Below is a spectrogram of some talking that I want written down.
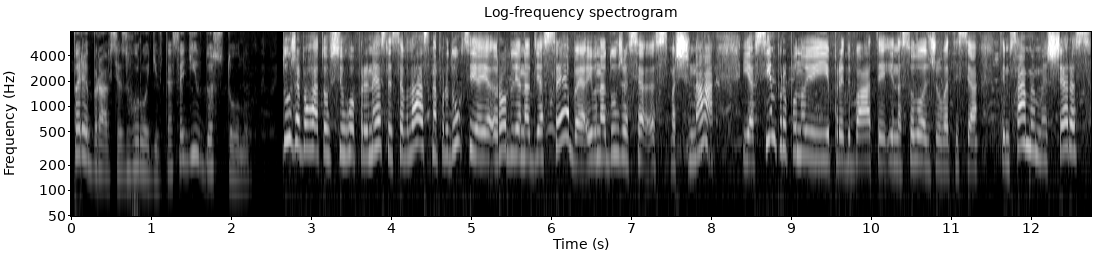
перебрався з городів та садів до столу. Дуже багато всього принесли. Це власна продукція, роблена для себе, і вона дуже вся смачна. Я всім пропоную її придбати і насолоджуватися. Тим самим ми ще раз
